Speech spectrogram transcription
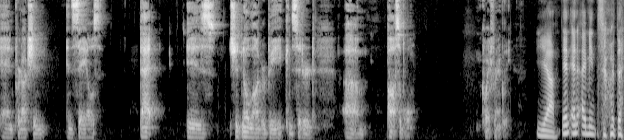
and production and sales, that is should no longer be considered um, possible. Quite frankly. Yeah, and and I mean, so the,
